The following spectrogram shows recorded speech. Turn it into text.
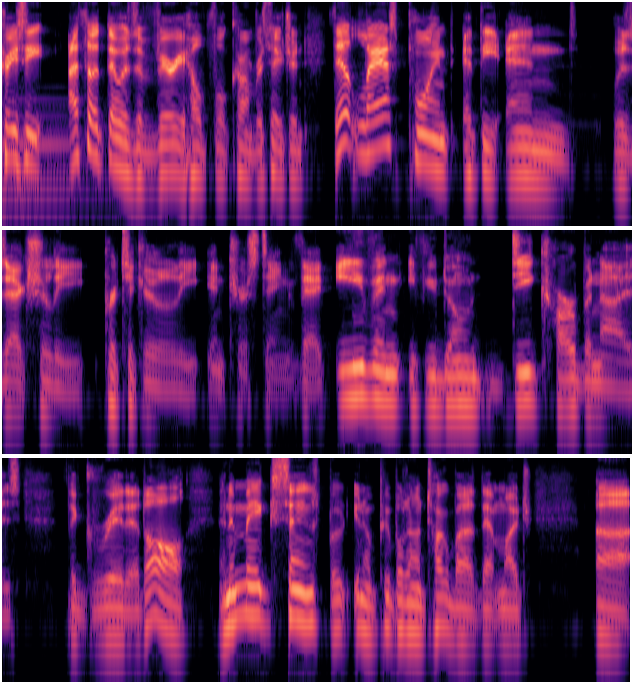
Tracy, I thought that was a very helpful conversation. That last point at the end was actually particularly interesting that even if you don't decarbonize the grid at all and it makes sense but you know people don't talk about it that much uh,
